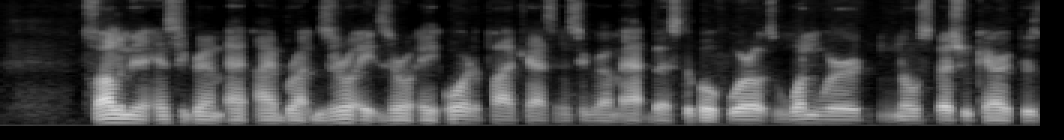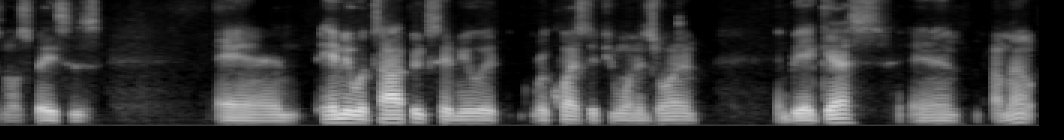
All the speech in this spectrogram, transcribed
Follow me on Instagram at ibrock0808 or the podcast Instagram at best of both worlds. One word, no special characters, no spaces. And hit me with topics, hit me with requests if you want to join and be a guest. And I'm out.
